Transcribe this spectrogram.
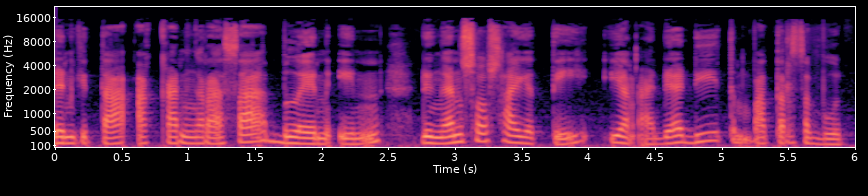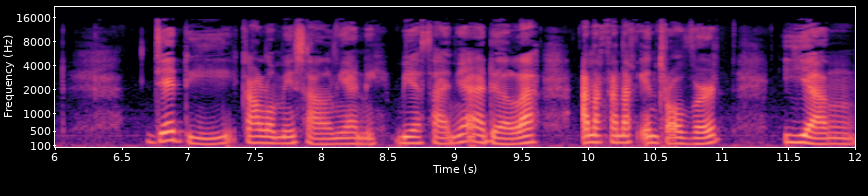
dan kita akan ngerasa blend in dengan society yang ada di tempat tersebut. Jadi kalau misalnya nih biasanya adalah anak-anak introvert yang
